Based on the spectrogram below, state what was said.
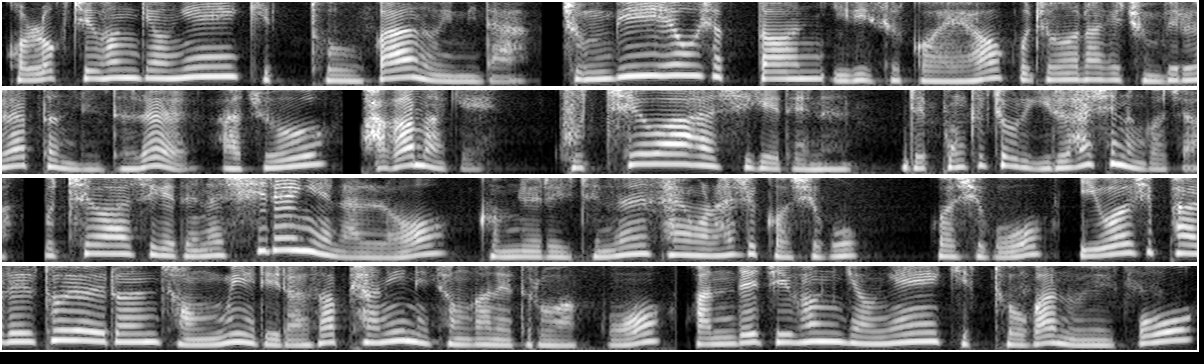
걸럭지 환경에 기토가 놓입니다. 준비해 오셨던 일이 있을 거예요. 꾸준하게 준비를 해왔던 일들을 아주 과감하게 구체화하시게 되는 이제 본격적으로 일을 하시는 거죠. 구체화하시게 되는 실행의 날로 금요일 일진을 사용을 하실 것이고 것이고 2월 18일 토요일은 정밀이라서 편인이 정관에 들어왔고 관대지 환경에 기토가 놓이고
